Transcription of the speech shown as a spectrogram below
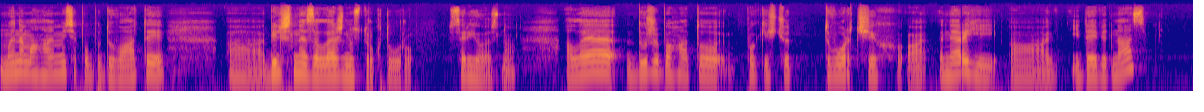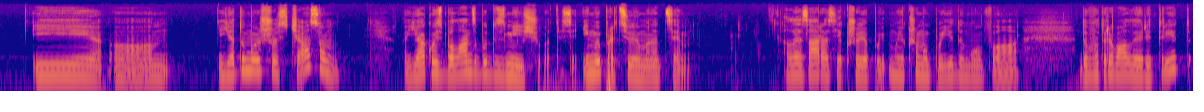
ми намагаємося побудувати а, більш незалежну структуру серйозно. Але дуже багато поки що творчих енергій йде від нас. І я думаю, що з часом якось баланс буде зміщуватися, і ми працюємо над цим. Але зараз, якщо я якщо ми поїдемо в довготривалий ретріт,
